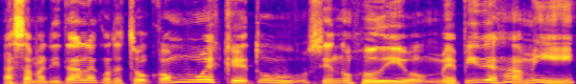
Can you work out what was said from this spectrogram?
La samaritana le contestó, ¿cómo es que tú, siendo un judío, me pides a mí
